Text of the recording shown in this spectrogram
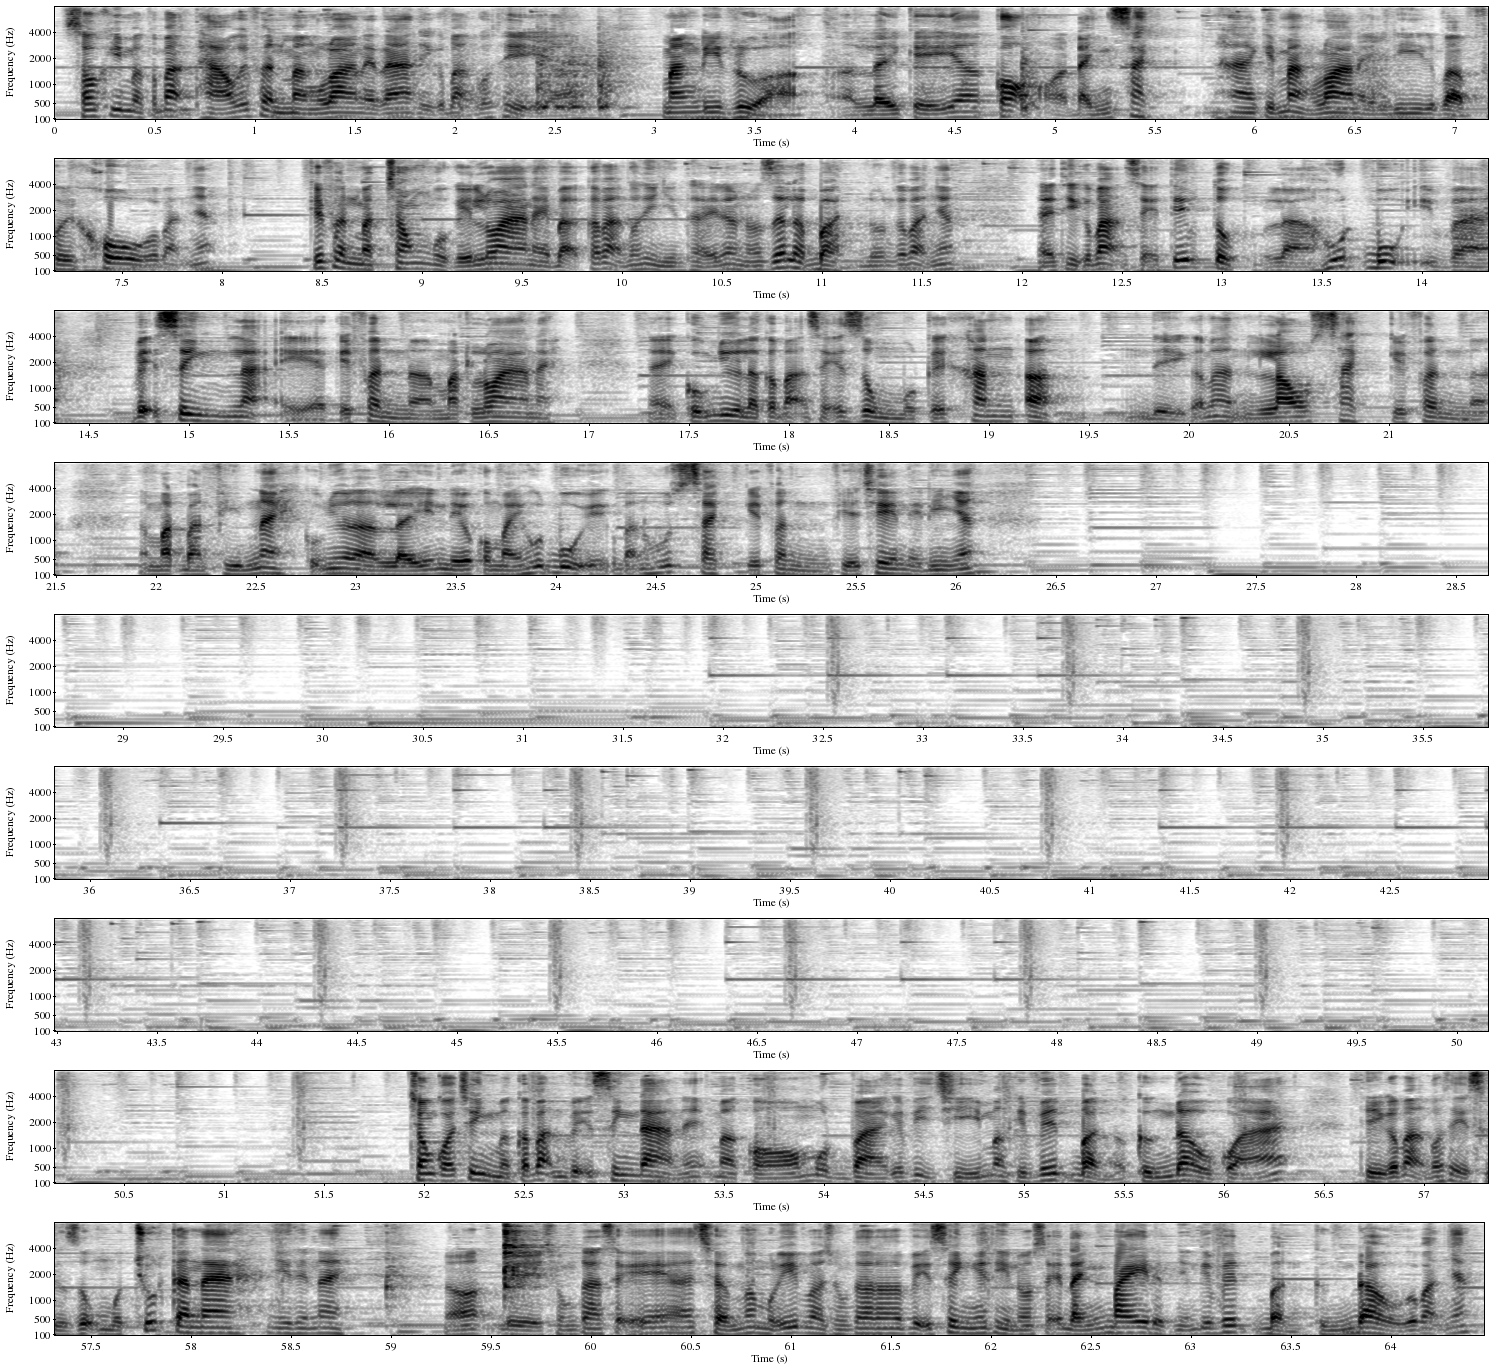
Sau khi mà các bạn tháo cái phần màng loa này ra thì các bạn có thể mang đi rửa lấy cái cọ, đánh sạch hai cái màng loa này đi và phơi khô các bạn nhé cái phần mặt trong của cái loa này bạn các bạn có thể nhìn thấy là nó rất là bẩn luôn các bạn nhé. Đấy thì các bạn sẽ tiếp tục là hút bụi và vệ sinh lại cái phần à, mặt loa này. Đấy, cũng như là các bạn sẽ dùng một cái khăn ẩm để các bạn lau sạch cái phần à, mặt bàn phím này. Cũng như là lấy nếu có máy hút bụi các bạn hút sạch cái phần phía trên này đi nhé. Trong quá trình mà các bạn vệ sinh đàn ấy mà có một vài cái vị trí mà cái vết bẩn nó cứng đầu quá ấy, thì các bạn có thể sử dụng một chút cana như thế này đó để chúng ta sẽ chấm vào một ít và chúng ta vệ sinh ấy thì nó sẽ đánh bay được những cái vết bẩn cứng đầu các bạn nhé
